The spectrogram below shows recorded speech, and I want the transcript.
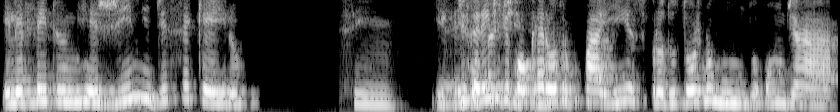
ele é feito em regime de sequeiro. Sim. Isso é Diferente de qualquer outro país produtor no mundo, onde a,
